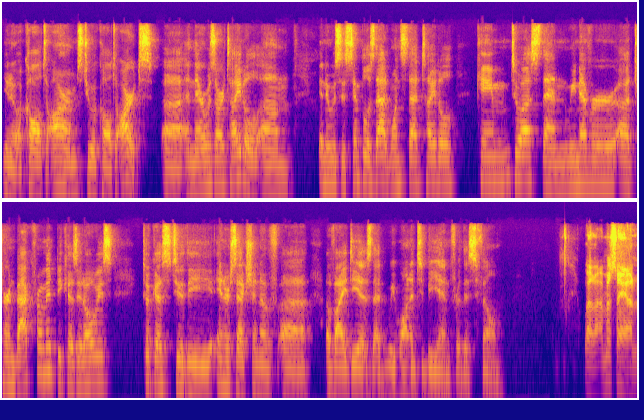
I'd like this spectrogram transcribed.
you know, a call to arms to a call to arts. Uh, and there was our title. Um, and it was as simple as that. Once that title came to us, then we never uh, turned back from it because it always took us to the intersection of, uh, of ideas that we wanted to be in for this film. Well, I must say, I,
